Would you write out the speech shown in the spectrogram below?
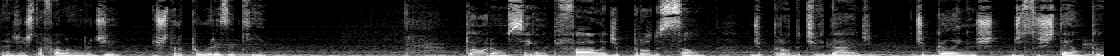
A gente está falando de estruturas aqui. Touro é um signo que fala de produção, de produtividade, de ganhos, de sustento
